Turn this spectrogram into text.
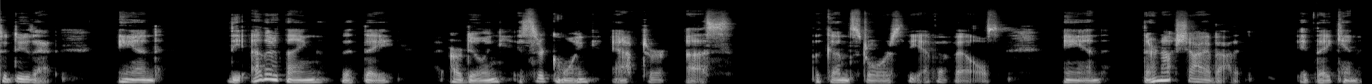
to do that. And the other thing that they are doing is they're going after us, the gun stores, the FFLs, and they're not shy about it. If they can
